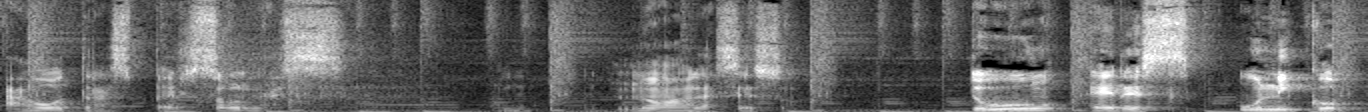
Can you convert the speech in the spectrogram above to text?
a otras personas. No hagas eso. Tú eres único.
